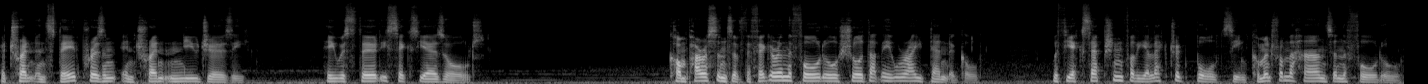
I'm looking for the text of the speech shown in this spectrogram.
at Trenton State Prison in Trenton, New Jersey. He was 36 years old. Comparisons of the figure in the photo showed that they were identical, with the exception for the electric bolt seen coming from the hands in the photo.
